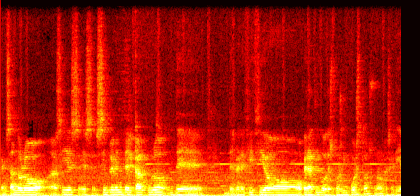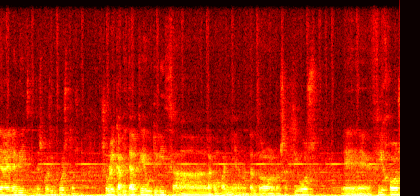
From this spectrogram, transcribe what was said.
Pensándolo así es, es, simplemente el cálculo de, del beneficio operativo después de impuestos, ¿no? que sería el EBIT después de impuestos, sobre el capital que utiliza la compañía, tanto los activos eh, fijos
